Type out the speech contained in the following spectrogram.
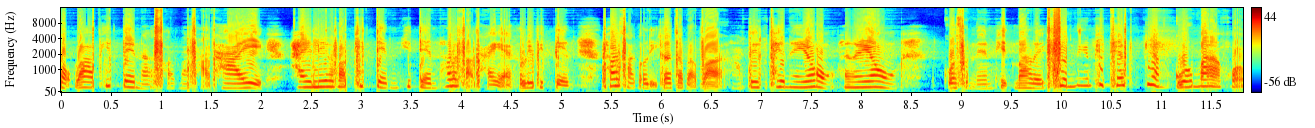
บอกว่าพี่เต้นอะสอนภาษาไทย ให้เรียกว่าพี่เต้นพี่เต้นถ้าภาษาไทยอะเขาเรียกพี่เต้นถ้าภาษาเกาหลีก็จะแบบว่าเป็นเทนยองเทนยองกลัวสำเนียงผิดมากเลยสำเนียงผิดแค่ทุกอย่างกลัวมากเพราะ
